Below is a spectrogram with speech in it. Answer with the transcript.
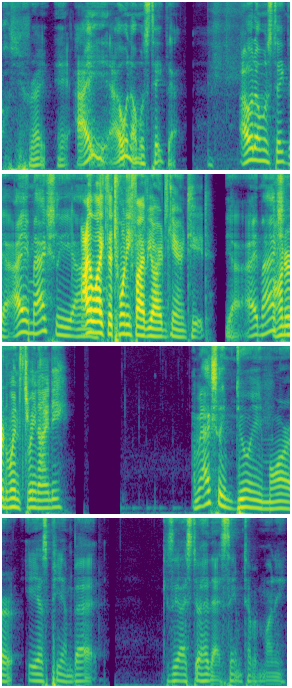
Oh, you're right. Yeah, I I would almost take that. I would almost take that. I am actually. Um, I like the 25 yards guaranteed. Yeah, I'm actually. 100 wins 390. I'm actually doing more ESPN bet because I still have that same type of money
